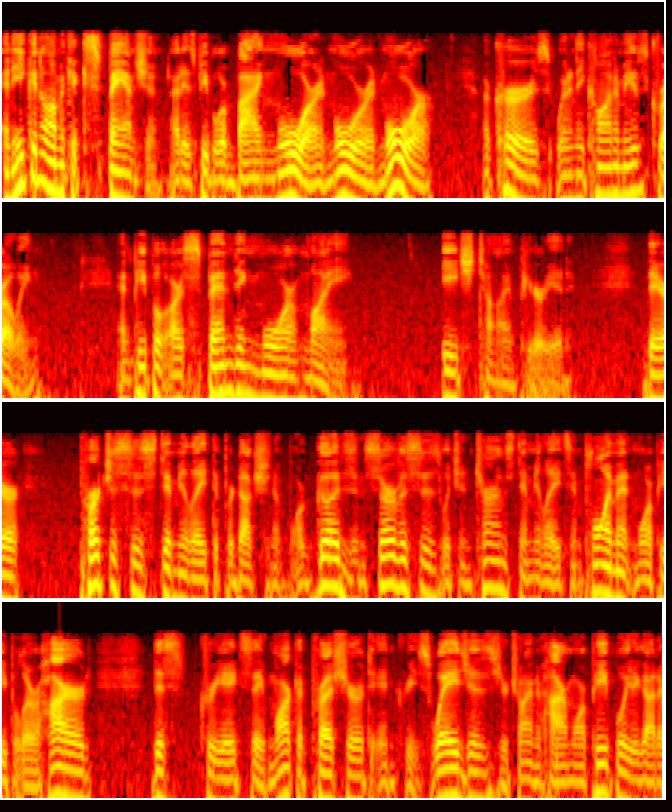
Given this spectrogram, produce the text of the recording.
An economic expansion, that is, people are buying more and more and more, occurs when an economy is growing and people are spending more money each time period. Their purchases stimulate the production of more goods and services, which in turn stimulates employment. More people are hired. This creates a market pressure to increase wages. You're trying to hire more people. You got to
